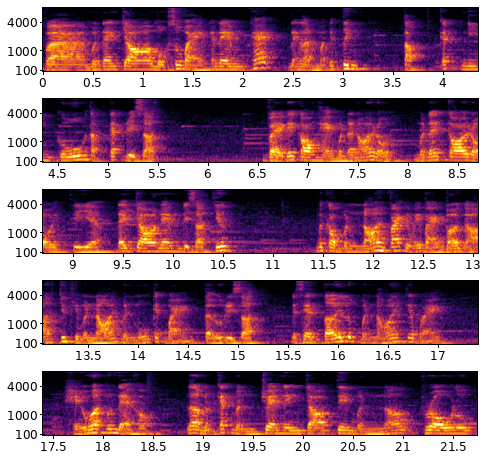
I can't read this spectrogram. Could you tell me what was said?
Và mình đang cho một số bạn, anh em khác đang làm marketing, tập cách nghiên cứu, tập cách research. Về cái con hàng mình đã nói rồi, mình đã coi rồi thì à, đây cho anh em research trước. Mới còn mình nói phát cho mấy bạn bỡ ngỡ trước khi mình nói, mình muốn các bạn tự research để xem tới lúc mình nói các bạn hiểu hết vấn đề không? Đó là mình cách mình training cho team mình nó pro luôn.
